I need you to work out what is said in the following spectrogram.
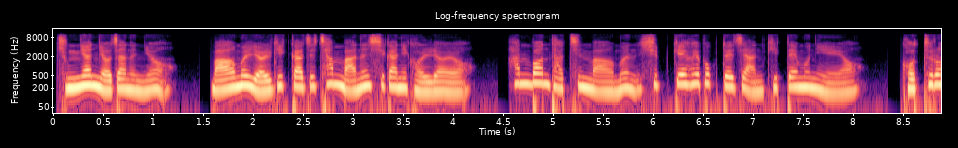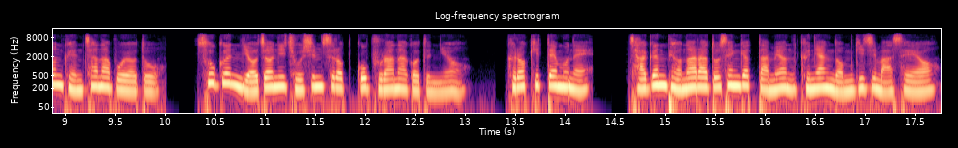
중년 여자는요, 마음을 열기까지 참 많은 시간이 걸려요. 한 번 다친 마음은 쉽게 회복되지 않기 때문이에요. 겉으론 괜찮아 보여도 속은 여전히 조심스럽고 불안하거든요. 그렇기 때문에 작은 변화라도 생겼다면 그냥 넘기지 마세요.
